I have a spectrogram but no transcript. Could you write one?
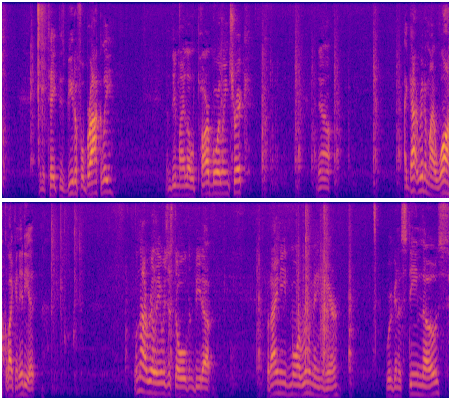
I'm going to take this beautiful broccoli and do my little parboiling trick. Now, I got rid of my wok like an idiot. Well, not really, it was just old and beat up. But I need more room in here. We're going to steam those,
